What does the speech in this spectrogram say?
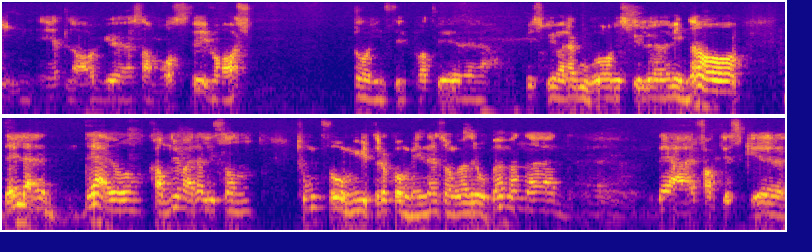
inn i et lag eh, sammen med oss. Vi var så innstilt på at vi, vi skulle være gode og vi skulle vinne. og det, det jo, kan jo være litt sånn tungt for unge gutter å komme inn i en sånn garderobe, men uh, det er faktisk uh,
